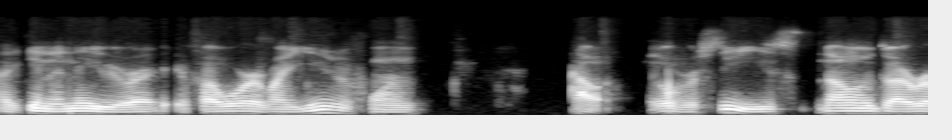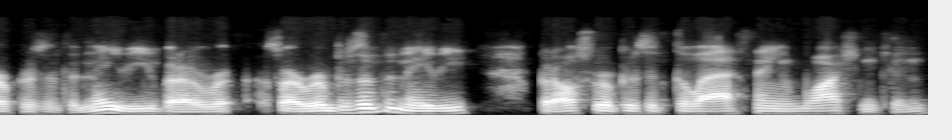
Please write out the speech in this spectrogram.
like in the Navy, right? If I wore my uniform out overseas, not only do I represent the Navy, but I re- so I represent the Navy, but also represent the last name Washington,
